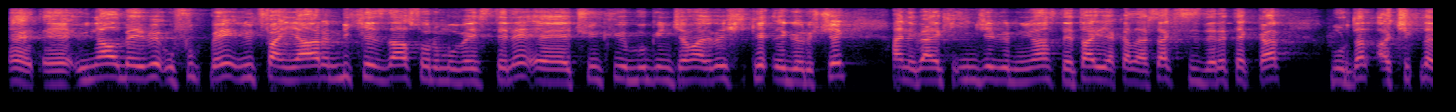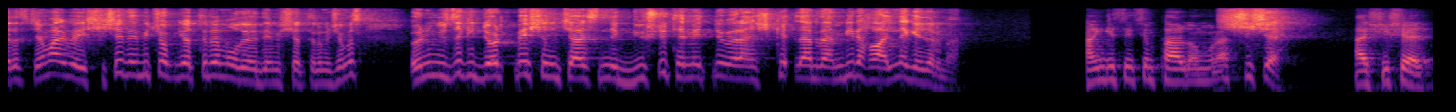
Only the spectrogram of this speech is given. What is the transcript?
Evet, e, Ünal Bey ve Ufuk Bey lütfen yarın bir kez daha sorun bu Vestel'e. E, çünkü bugün Cemal Bey şirketle görüşecek. Hani belki ince bir nüans detay yakalarsak sizlere tekrar buradan açıklarız. Cemal Bey şişede birçok yatırım oluyor demiş yatırımcımız. Önümüzdeki 4-5 yıl içerisinde güçlü temettü veren şirketlerden biri haline gelir mi? Hangisi için pardon Murat? Şişe. Ha şişe.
